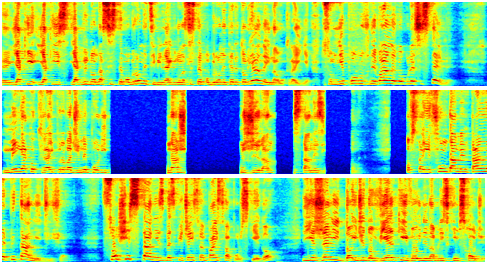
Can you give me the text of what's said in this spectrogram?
Y, jaki, jaki jest, jak wygląda system obrony cywilnej, jak wygląda system obrony terytorialnej na Ukrainie. To są nieporównywalne w ogóle systemy. My jako kraj prowadzimy politykę na żyrant Stany Zjednoczone powstaje fundamentalne pytanie dzisiaj. Co się stanie z bezpieczeństwem państwa polskiego, jeżeli dojdzie do wielkiej wojny na Bliskim Wschodzie?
